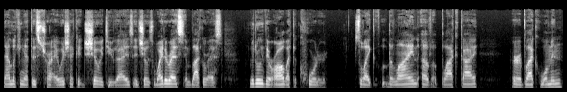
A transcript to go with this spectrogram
Now, looking at this chart, I wish I could show it to you guys. It shows white arrest and black arrest. Literally, they're all like a quarter. So, like the line of a black guy or a black woman,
